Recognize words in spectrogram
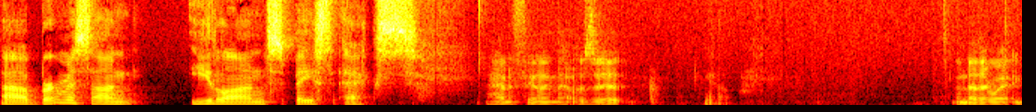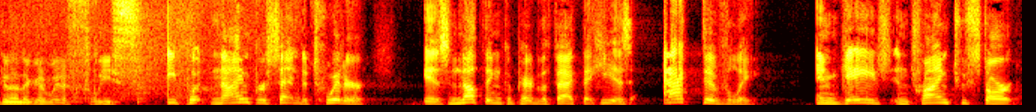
Uh, Bermas on Elon SpaceX. I had a feeling that was it. Yeah. Another way, another good way to fleece. he put 9% into Twitter is nothing compared to the fact that he is actively engaged in trying to start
